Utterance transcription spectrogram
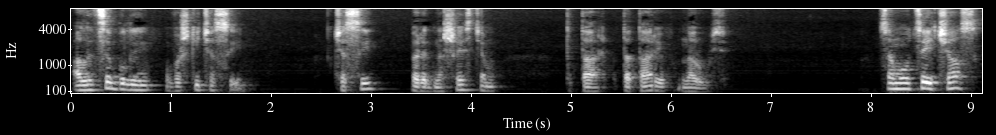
Але це були важкі часи, часи перед нашестям татар, татарів на Русь. Саме у цей час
